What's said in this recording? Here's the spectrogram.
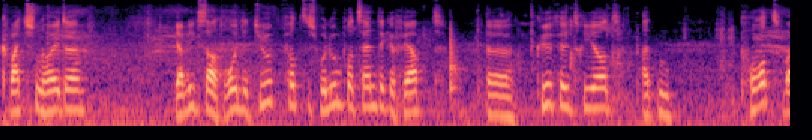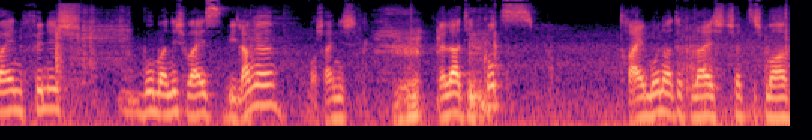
quatschen heute. Ja, wie gesagt, rote Tube, 40 Volumenprozente gefärbt, äh, kühlfiltriert, hat einen Portwein-Finish, wo man nicht weiß, wie lange, wahrscheinlich relativ kurz, drei Monate vielleicht, schätze ich mal.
